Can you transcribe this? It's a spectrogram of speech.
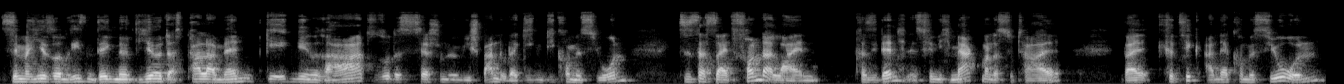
sind wir hier so ein Riesending, ne? wir, das Parlament gegen den Rat, so, das ist ja schon irgendwie spannend, oder gegen die Kommission. Jetzt ist das seit von der Leyen Präsidentin ist, finde ich, merkt man das total, weil Kritik an der Kommission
